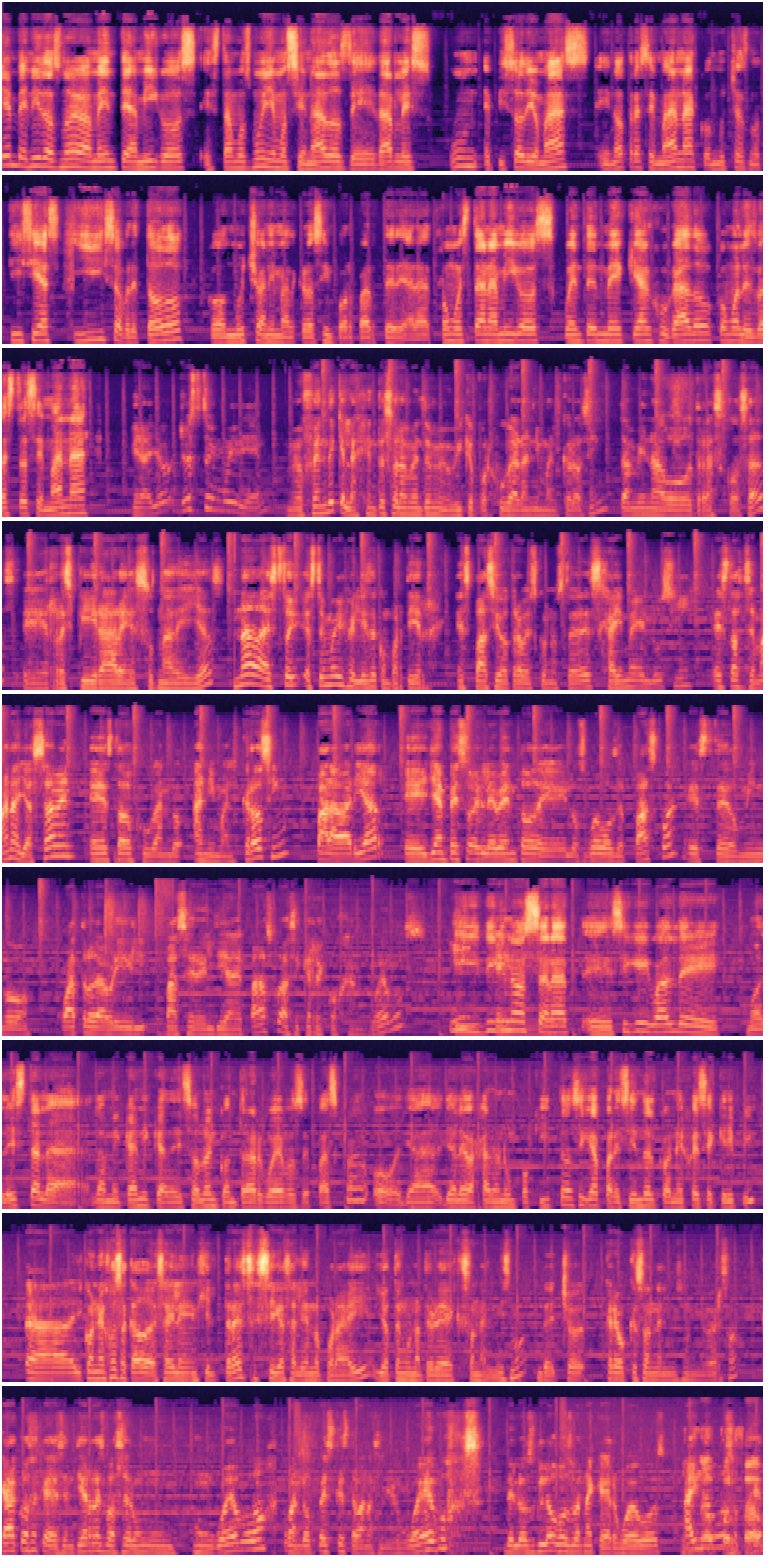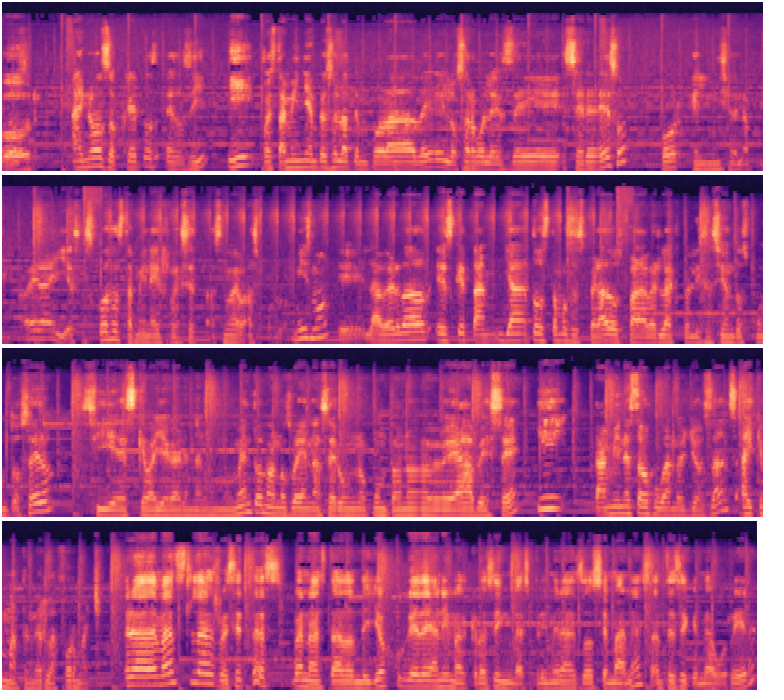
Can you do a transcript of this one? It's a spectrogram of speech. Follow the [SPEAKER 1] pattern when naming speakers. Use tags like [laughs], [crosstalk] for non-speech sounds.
[SPEAKER 1] Bienvenidos nuevamente amigos, estamos muy emocionados de darles un episodio más en otra semana con muchas noticias y sobre todo con mucho Animal Crossing por parte de Arad. ¿Cómo están amigos? Cuéntenme qué han jugado, cómo les va esta semana
[SPEAKER 2] Mira, yo, yo estoy muy bien. Me ofende que la gente solamente me ubique por jugar Animal Crossing. También hago otras cosas. Eh, respirar es una de ellas. Nada, estoy, estoy muy feliz de compartir espacio otra vez con ustedes. Jaime, Lucy, esta semana ya saben, he estado jugando Animal Crossing. Para variar, eh, ya empezó el evento de los huevos de Pascua. Este domingo 4 de abril va a ser el día de Pascua, así que recojan huevos.
[SPEAKER 1] Y, dignos, eh, Sarat, eh, sigue igual de molesta la, la, mecánica de solo encontrar huevos de Pascua o ya, ya le bajaron un poquito, sigue apareciendo el conejo ese creepy.
[SPEAKER 2] Uh, el conejo sacado de Silent Hill 3 sigue saliendo por ahí. Yo tengo una teoría de que son el mismo. De hecho, creo que son el mismo universo. Cada cosa que desentierres va a ser un, un huevo. Cuando pesques te van a salir huevos. [laughs] De los globos van a caer huevos.
[SPEAKER 3] Hay no, por favor
[SPEAKER 2] hay nuevos objetos, eso sí. Y pues también ya empezó la temporada de los árboles de cerezo por el inicio de la primavera y esas cosas. También hay recetas nuevas por lo mismo. Eh, la verdad es que ya todos estamos esperados para ver la actualización 2.0. Si es que va a llegar en algún momento, no nos vayan a hacer 1.9 ABC. Y también he estado jugando Just Dance. Hay que mantener la forma, chicos.
[SPEAKER 1] Pero además las recetas, bueno, hasta donde yo jugué de Animal Crossing las primeras dos semanas, antes de que me aburriera.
